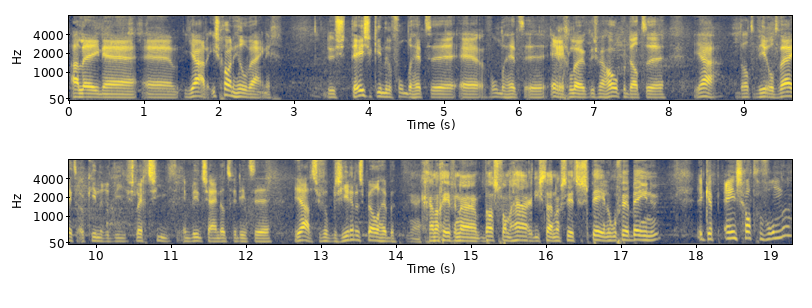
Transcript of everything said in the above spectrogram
Alleen, uh, ja, er is gewoon heel weinig. Dus deze kinderen vonden het, vonden het erg leuk. Dus wij hopen dat, ja, dat wereldwijd ook kinderen die slechtziend en blind zijn... dat we dit, ja, dat ze veel plezier in het spel hebben. Ja, ik ga nog even naar Bas van Haren, die staat nog steeds te spelen. Hoe ver ben je nu? Ik heb één schat gevonden.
